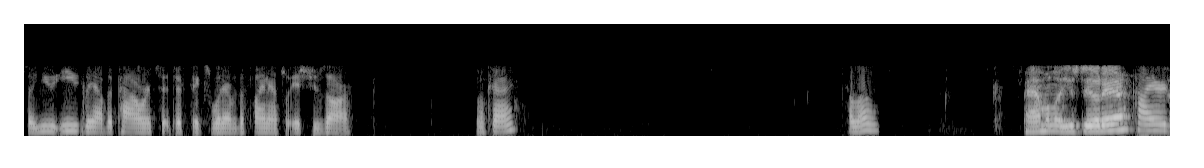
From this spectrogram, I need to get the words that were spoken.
So you easily have the power to, to fix whatever the financial issues are. Okay? Hello? Pamela, you still there? Tired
